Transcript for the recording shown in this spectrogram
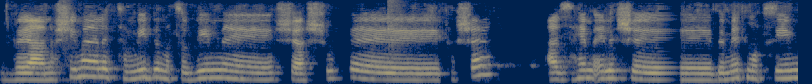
והאנשים האלה תמיד במצבים שהשוק קשה, אז הם אלה שבאמת מוצאים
